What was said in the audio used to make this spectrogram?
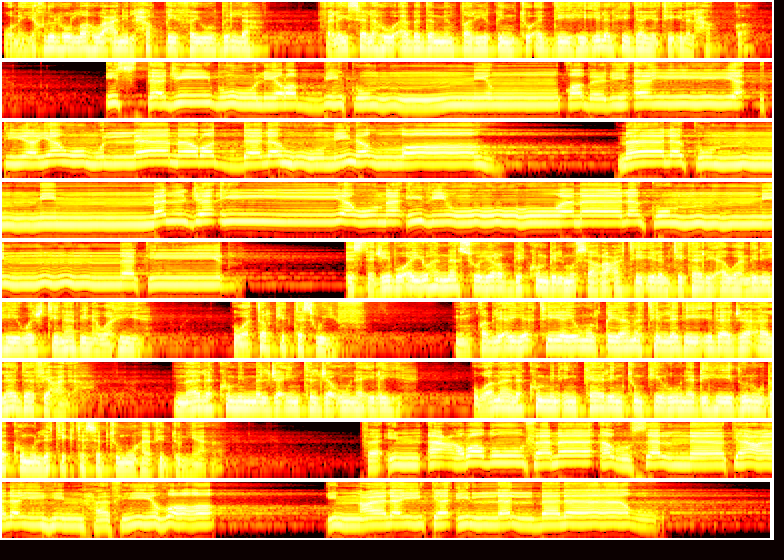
ومن يخذله الله عن الحق فيضله فليس له أبدا من طريق تؤديه إلى الهداية إلى الحق. استجيبوا لربكم من قبل أن يأتي يوم لا مرد له من الله. ما لكم من ملجا يومئذ وما لكم من نكير استجيبوا أيها الناس لربكم بالمسارعة إلى امتثال أوامره واجتناب نواهيه وترك التسويف. من قبل أن يأتي يوم القيامة الذي إذا جاء لا دافع له. ما لكم من ملجا تلجؤون إليه؟ وما لكم من انكار تنكرون به ذنوبكم التي اكتسبتموها في الدنيا. فان اعرضوا فما ارسلناك عليهم حفيظا ان عليك الا البلاغ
